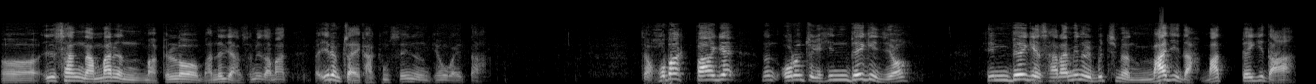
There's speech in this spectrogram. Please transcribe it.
어, 일상 낱말은 막 별로 만들지 않습니다만 이름자에 가끔 쓰이는 경우가 있다. 자, 호박박에는 오른쪽에 흰 백이죠. 흰 백에 사람인을 붙이면 맞이다, 맛백이다.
